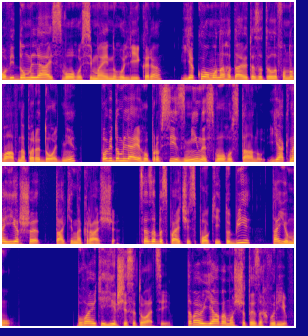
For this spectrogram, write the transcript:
повідомляй свого сімейного лікаря, якому, нагадаю, ти зателефонував напередодні, повідомляй його про всі зміни свого стану, як на гірше, так і на краще. Це забезпечить спокій тобі та йому. Бувають і гірші ситуації. Давай уявимо, що ти захворів.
